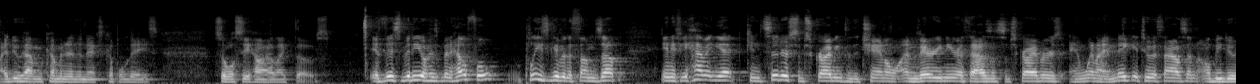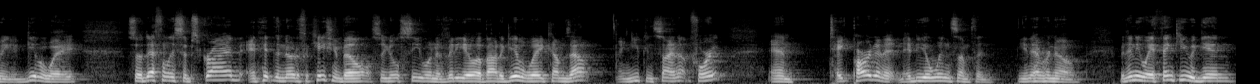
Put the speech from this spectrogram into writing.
I do have them coming in the next couple days. So we'll see how I like those. If this video has been helpful, please give it a thumbs up. And if you haven't yet, consider subscribing to the channel. I'm very near a thousand subscribers, and when I make it to a thousand, I'll be doing a giveaway. So definitely subscribe and hit the notification bell so you'll see when a video about a giveaway comes out, and you can sign up for it and take part in it. Maybe you'll win something. You never know. But anyway, thank you again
